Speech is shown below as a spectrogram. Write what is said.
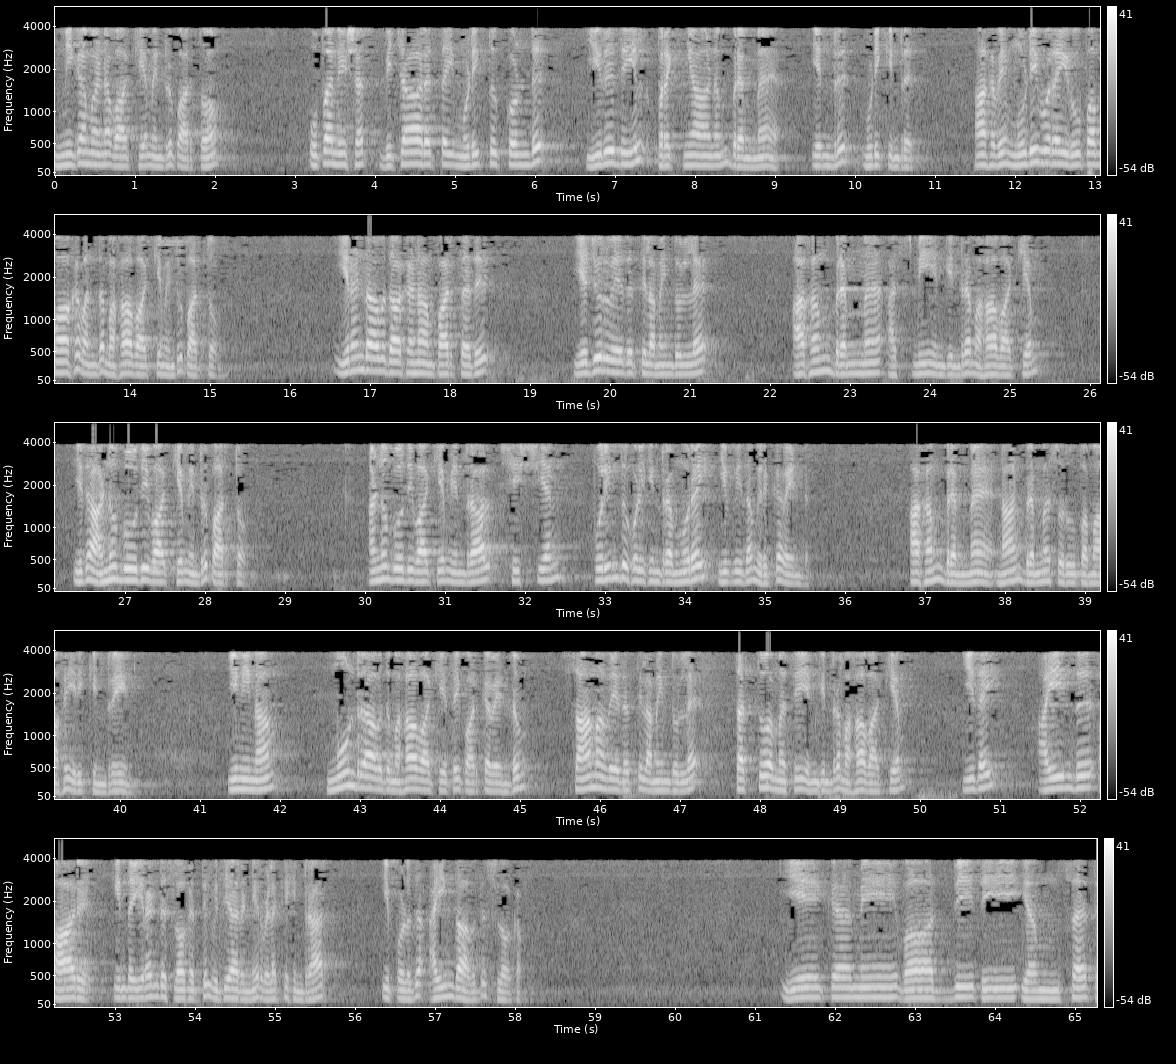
நிகமன வாக்கியம் என்று பார்த்தோம். உபனிஷத் விசாரத்தை முடித்துக்கொண்டு இறுதியில் பிரஜானம் பிரம்ம என்று முடிக்கின்றது. ஆகவே முடிவுரை ரூபமாக வந்த மகா வாக்கியம் என்று பார்த்தோம். இரண்டாவதாக நாம் பார்த்தது யஜுர்வேதத்தில் அமைந்துள்ள அகம் பிரம்ம அஸ்மி என்கின்ற மகா வாக்கியம் இது அனுபூதி வாக்கியம் என்று பார்த்தோம். அனுபூதி வாக்கியம் என்றால் சிஷ்யன் புரிந்து கொள்கின்ற முறை இவ்விதம் இருக்க வேண்டும். அகம் பிரம்ம நான் பிரம்மஸ்வரூபமாக இருக்கின்றேன். இனி நாம் மூன்றாவது மகா வாக்கியத்தை பார்க்க வேண்டும். சாமவேதத்தில் அமைந்துள்ள தத்துவமசி என்கின்ற மகா வாக்கியம் இதை ஐந்து ஆறு இந்த இரண்டு ஸ்லோகத்தில் வித்யாரண்யர் விளக்குகின்றார் இப்பொழுது ஐந்தாவது ஸ்லோகம் एकमेवाद्वितीयं सत्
